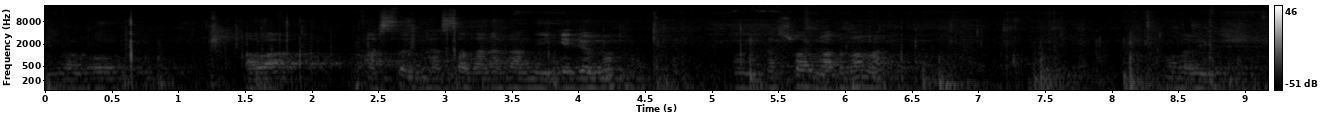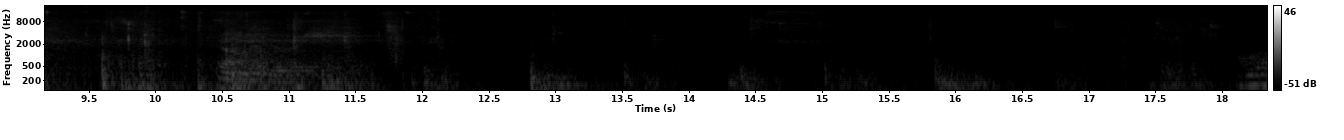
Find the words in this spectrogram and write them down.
Acaba bu hava hastalarına falan iyi geliyor mu? Onu da sormadım ama olabilir. Devam ediyoruz. Ama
